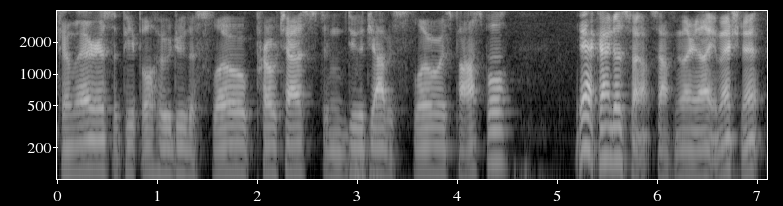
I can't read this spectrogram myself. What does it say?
Familiar is the people who do the slow protest and do the job as slow as possible? Yeah, it kind of does sound familiar now that you mention it.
